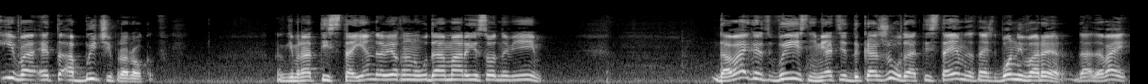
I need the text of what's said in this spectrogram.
Ива – это обычай пророков. Как Гимара, ты стоен, Раби Йоханан, Удамар, Исод Навиим. Давай, говорит, выясним, я тебе докажу, да, ты стоим, это значит бон и варер, да, давай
